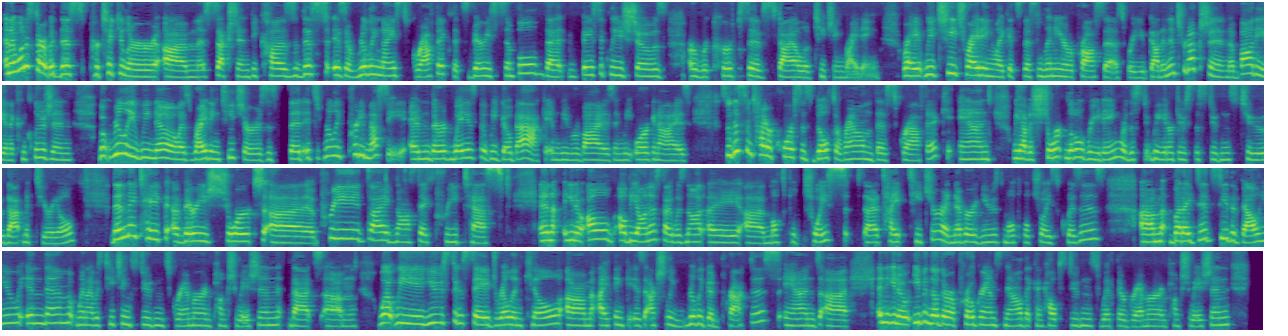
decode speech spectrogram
And I want to start with this particular um, section because this is a really nice graphic that's very simple that basically shows a recursive style of teaching writing, right? We teach writing like it's this linear process where you've got an introduction, a body, and a conclusion. But really, we know as writing teachers is that it's really pretty messy. And there are ways that we go back and we revise and we organize. So this entire course is built around this graphic. And we have a short little reading where the we introduce the students to that material. Then they take a very short uh, pre-diagnostic, pre-test and you know, I'll I'll be honest, I was not a uh, multiple choice uh, type teacher. I never used multiple choice quizzes, um, but I did see the value in them when I was teaching students grammar and punctuation. That's um, what we used to say drill and kill. Um, I think is actually really good practice, and uh, and you know, even though there are programs now that can help students with their grammar and punctuation,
